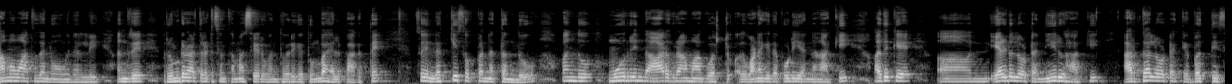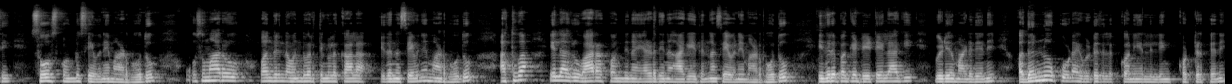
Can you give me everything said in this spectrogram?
ಆಮವಾತದ ನೋವಿನಲ್ಲಿ, ಅಂದರೆ ರುಮ್ಡಾಥ್ರೈಟಿಸ್ ಸಮಸ್ಯೆ ಇರುವಂಥವರಿಗೆ ತುಂಬ ಹೆಲ್ಪ್ ಆಗುತ್ತೆ. ಸೊ ಈ ಲಕ್ಕಿ ಸೊಪ್ಪನ್ನು ತಂದು ಒಂದು ಮೂರರಿಂದ ಆರು ಗ್ರಾಮ್ ಆಗುವಷ್ಟು ಅದು ಒಣಗಿದ ಪುಡಿಯನ್ನು ಹಾಕಿ, ಅದಕ್ಕೆ ಎರಡು ಲೋಟ ನೀರು ಹಾಕಿ, ಅರ್ಧ ಲೋಟಕ್ಕೆ ಬತ್ತಿಸಿ ಸೋಸ್ಕೊಂಡು ಸೇವನೆ ಮಾಡ್ಬೋದು. ಸುಮಾರು ಒಂದರಿಂದ ಒಂದೂವರೆ ತಿಂಗಳ ಕಾಲ ಇದನ್ನು ಸೇವನೆ ಮಾಡ್ಬೋದು. ಅಥವಾ ಎಲ್ಲಾದರೂ ವಾರಕ್ಕೊಂದಿನ ಎರಡು ದಿನ ಹಾಗೆ ಇದನ್ನು ಸೇವನೆ ಮಾಡ್ಬೋದು. ಇದರ ಬಗ್ಗೆ ಡೀಟೇಲ್ ಆಗಿ ವಿಡಿಯೋ ಮಾಡಿದ್ದೇನೆ. ಅದನ್ನೂ ಕೂಡ ವಿಡಿಯೋದಲ್ಲಿ ವಿಡಿಯೋದ ಕೊನೆಯಲ್ಲಿ ಲಿಂಕ್ ಕೊಟ್ಟಿರ್ತೇನೆ.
